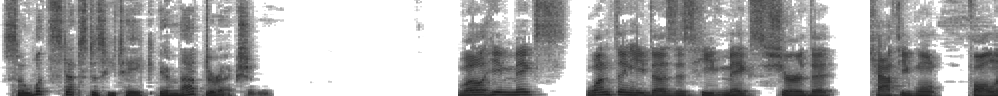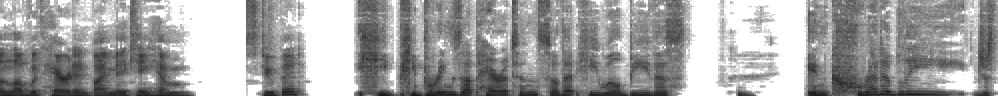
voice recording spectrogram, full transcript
So, what steps does he take in that direction? Well, he makes one thing he does is he makes sure that Kathy won't fall in love with Hareton by making him stupid. He he brings up Hareton so that he will be this incredibly just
